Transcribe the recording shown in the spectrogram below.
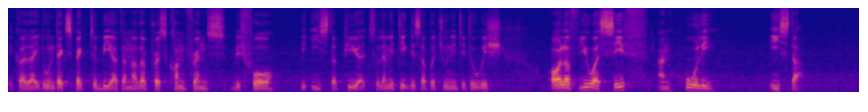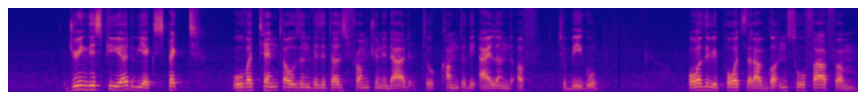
because I don't expect to be at another press conference before the Easter period. So let me take this opportunity to wish all of you a safe and holy Easter. During this period, we expect over 10,000 visitors from Trinidad to come to the island of Tobago all the reports that I've gotten so far from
